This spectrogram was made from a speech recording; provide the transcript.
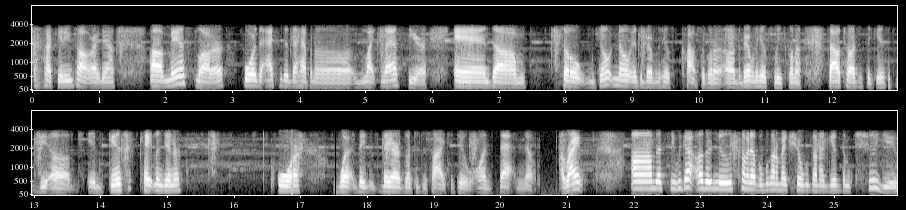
I can't even talk right now uh, manslaughter for the accident that happened uh like last year, and um so we don't know if the Beverly Hills cops are gonna uh the Beverly Hills police gonna file charges against the uh against Caitlyn Jenner or what they they are going to decide to do on that note. All right. Um, let's see, we got other news coming up, but we're gonna make sure we're gonna give them to you.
